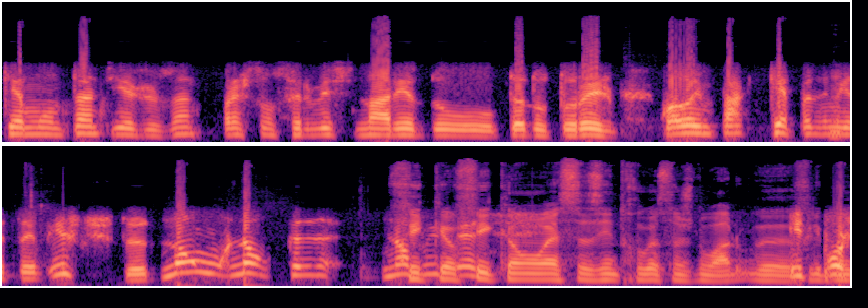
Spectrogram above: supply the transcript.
que a montante e a jusante prestam serviço na área do, do, do, turismo. Qual é o impacto que a pandemia teve? Este estudo não. não, não Fica, ficam essas interrogações no ar. Uh, e depois,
